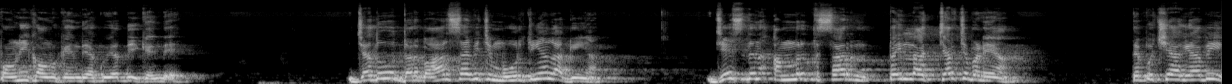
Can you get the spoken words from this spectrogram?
ਪੌਣੀ ਕੌਮ ਕਹਿੰਦੇ ਆ, ਕੋਈ ਅੱਧੀ ਕਹਿੰਦੇ। ਜਦੋਂ ਦਰਬਾਰ ਸਾਹਿਬ ਵਿੱਚ ਮੂਰਤੀਆਂ ਲੱਗ ਗਈਆਂ ਜਿਸ ਦਿਨ ਅੰਮ੍ਰਿਤਸਰ ਪਹਿਲਾ ਚਰਚ ਬਣਿਆ, ਤੇ ਪੁੱਛਿਆ ਗਿਆ ਵੀ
